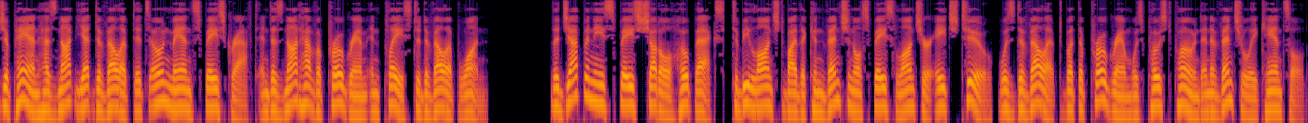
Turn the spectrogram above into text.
Japan has not yet developed its own manned spacecraft and does not have a program in place to develop one. The Japanese space shuttle Hope-X, to be launched by the conventional space launcher H-2, was developed but the program was postponed and eventually cancelled.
